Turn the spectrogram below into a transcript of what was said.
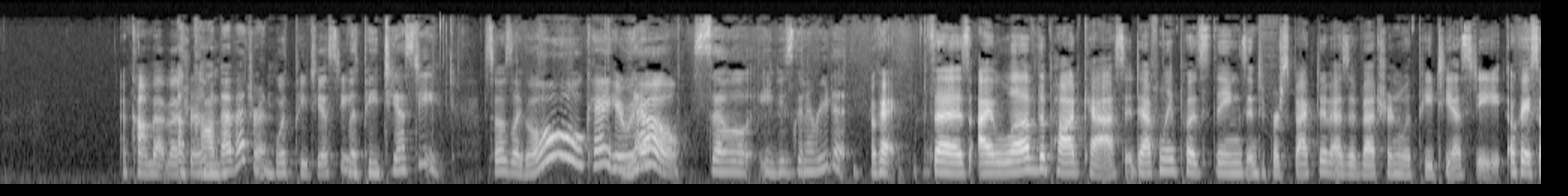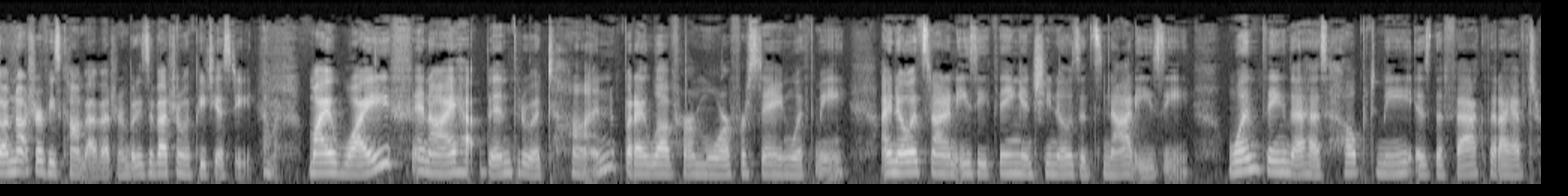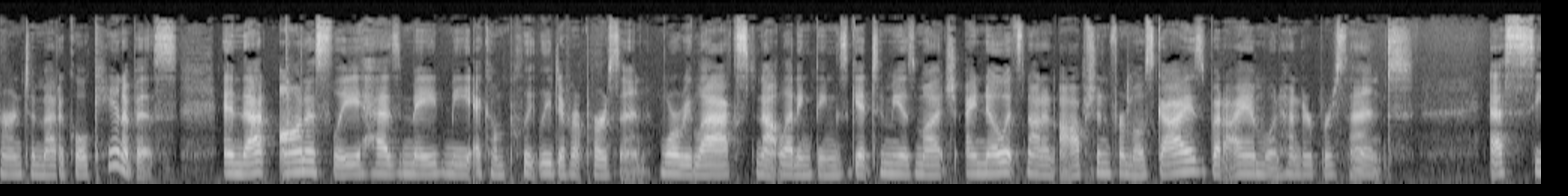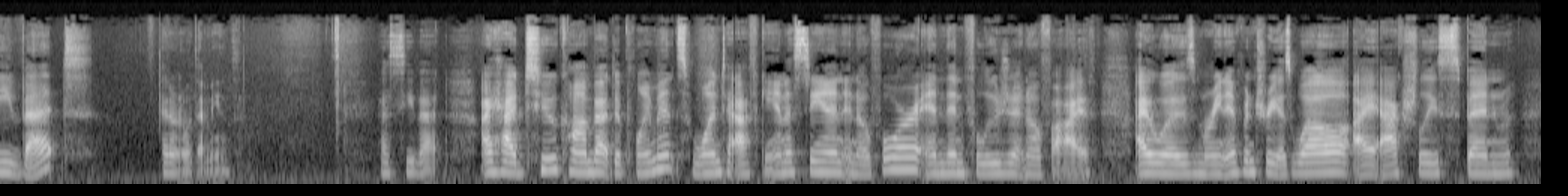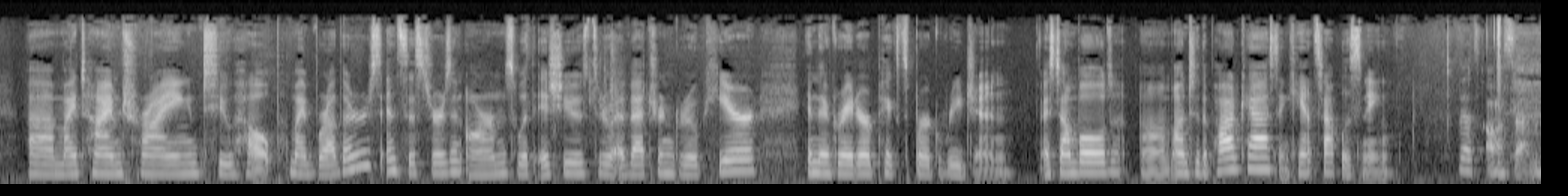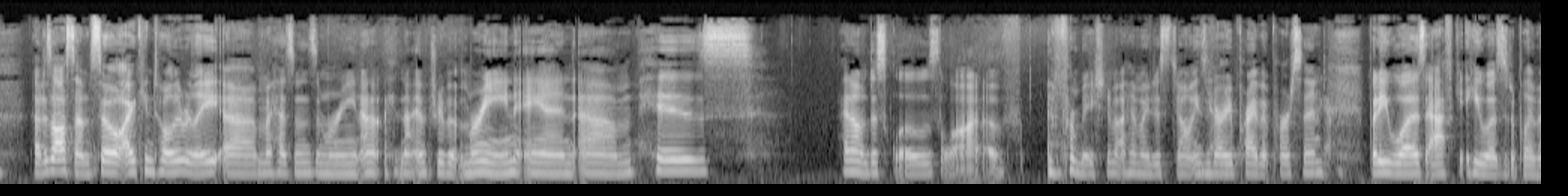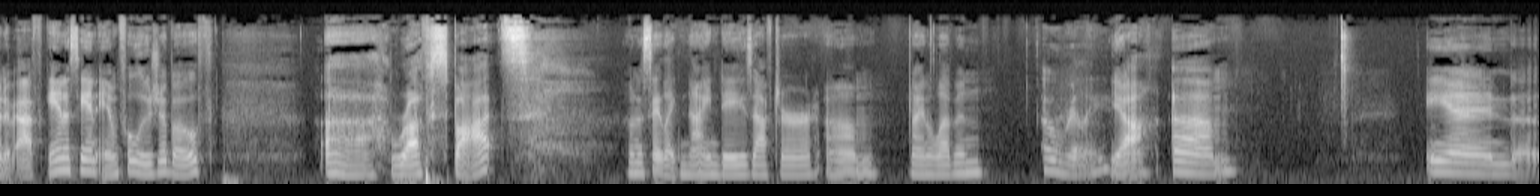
A combat veteran. a veteran combat veteran with PTSD. with PTSD. So I was like, oh, okay, here we Yeah. go. So Evie's gonna read it. Okay. It says, I love the podcast. It definitely puts things into perspective as a veteran with PTSD. Okay, so I'm not sure if he's combat veteran, but he's a veteran with PTSD. Okay. My wife and I have been through a ton, but I love her more for staying with me. I know it's not an easy thing, and she knows it's not easy. One thing that has helped me is the fact that I have turned to medical cannabis, and that honestly has made me a completely different person, more relaxed, not letting things get to me as much. I know it's not an option for most guys, but I am 100% SC vet. I don't know what that means. SC vet. I had two combat deployments, one to Afghanistan in 04 and then Fallujah in 05. I was Marine infantry as well. I actually spend uh, my time trying to help my brothers and sisters in arms with issues through a veteran group here in the greater Pittsburgh region. I stumbled um, onto the podcast and can't stop listening. That's awesome. That is awesome. So I can totally relate. Uh, my husband's a Marine, uh, not infantry, but Marine, and um, his. I don't disclose a lot of information about him. I just don't. He's a very private person, Yeah. but he was Af- he was a deployment of Afghanistan and Fallujah both. Uh, rough spots. I'm gonna say like nine days after um, 9/11. Oh, really? Yeah. Um, and uh,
